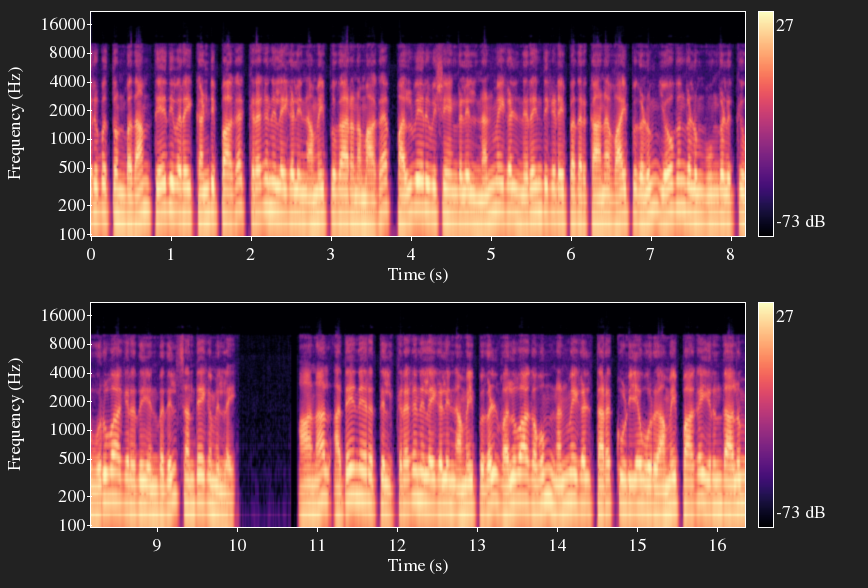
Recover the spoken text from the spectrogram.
இருபத்தொன்பதாம் தேதி வரை கண்டிப்பாக கிரகநிலைகளின் அமைப்பு காரணமாக பல்வேறு விஷயங்களில் நன்மைகள் நிறைந்து கிடைப்பதற்கான வாய்ப்புகளும் யோகங்களும் உங்களுக்கு உருவாகிறது என்பதில் சந்தேகமில்லை. ஆனால் அதே நேரத்தில் கிரகநிலைகளின் அமைப்புகள் வலுவாகவும் நன்மைகள் தரக்கூடிய ஒரு அமைப்பாக இருந்தாலும்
